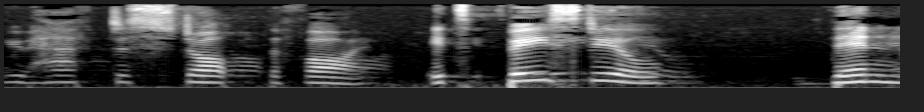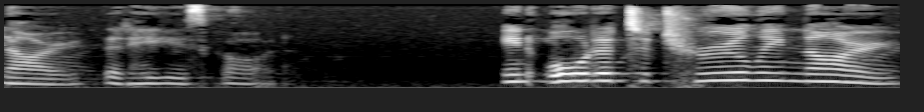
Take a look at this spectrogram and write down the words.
you have to stop the fight. It's be still, then know that He is God. In order to truly know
